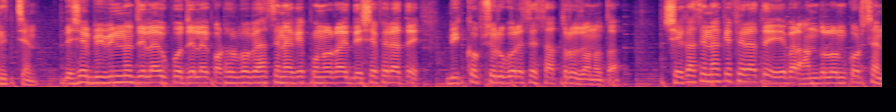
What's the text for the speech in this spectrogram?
নিচ্ছেন। দেশের বিভিন্ন জেলায়, উপজেলায় কঠোরভাবে হাসিনাকে পুনরায় দেশে ফেরাতে বিক্ষোভ শুরু করেছে ছাত্র জনতা। শেখ হাসিনাকে ফেরাতে এবার আন্দোলন করছেন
